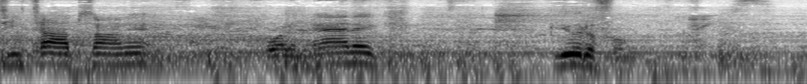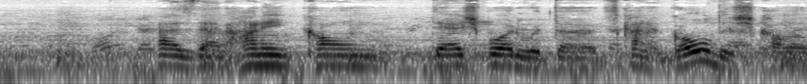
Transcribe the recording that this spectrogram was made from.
T-tops on it. Automatic. Beautiful. Has that honeycomb dashboard with the it's kind of goldish color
